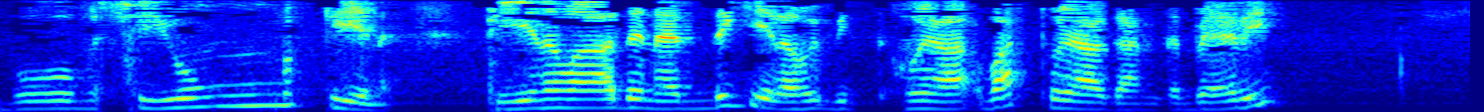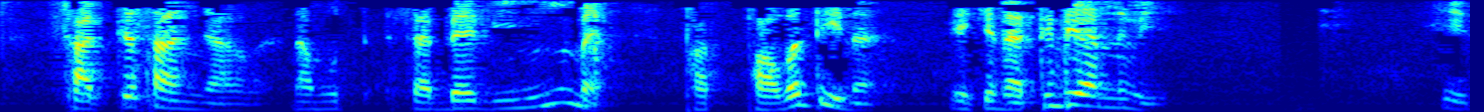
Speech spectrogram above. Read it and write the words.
බොහොම සියුම් තියෙන. තියෙනවාද නැද්ද කියලා හොයාවත් හොයා ගන්න බැරි සත්‍ය සංඥාව. නමුත් සැබවින්ම පවතින ඒක නැති දෙයක් නෙවෙයි. ඒ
